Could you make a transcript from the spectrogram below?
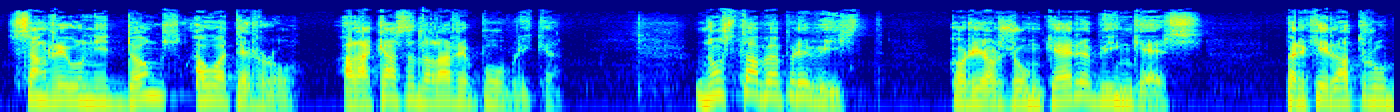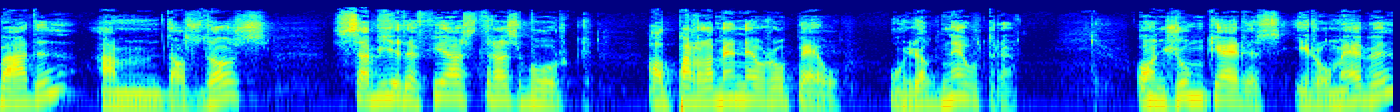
s'han reunit, doncs, a Waterloo, a la Casa de la República. No estava previst que Oriol Junqueras vingués, perquè la trobada amb dels dos s'havia de fer a Estrasburg, al Parlament Europeu, un lloc neutre, on Junqueras i Romeva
